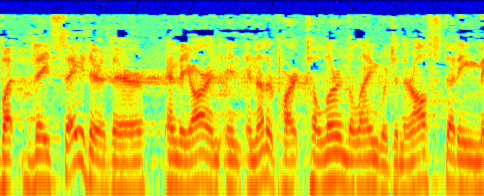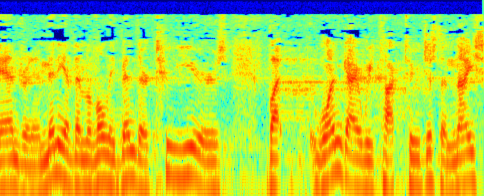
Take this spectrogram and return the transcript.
But they say they're there, and they are in, in another part, to learn the language, and they're all studying Mandarin. And many of them have only been there two years, but one guy we talked to, just a nice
